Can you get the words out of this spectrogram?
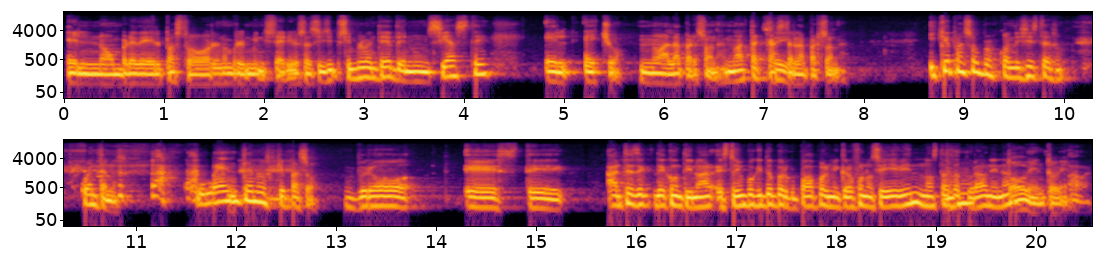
el nombre del pastor, el nombre del ministerio. O sea, simplemente denunciaste el hecho, no a la persona. No atacaste a la persona. ¿Y qué pasó, bro, cuando hiciste eso? Cuéntanos. Cuéntanos qué pasó. Bro, este, antes de, continuar, estoy un poquito preocupado por el micrófono. ¿Se oye bien? ¿No está saturado ni nada? Todo bien, todo bien. Ah,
